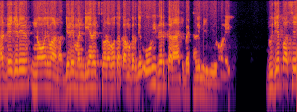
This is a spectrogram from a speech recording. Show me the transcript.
ਸਾਡੇ ਜਿਹੜੇ ਨੌਜਵਾਨ ਆ, ਜਿਹੜੇ ਮੰਡੀਆਂ ਦੇ ਵਿੱਚ ਥੋੜਾ ਬਹੁਤਾ ਕੰਮ ਕਰਦੇ, ਉਹ ਵੀ ਫਿਰ ਘਰਾਂ 'ਚ ਬੈਠਣ ਲਈ ਮਜਬੂਰ ਹੋਣਗੇ ਦੂਜੇ ਪਾਸੇ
